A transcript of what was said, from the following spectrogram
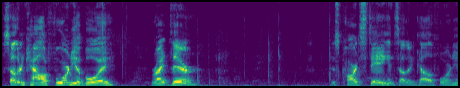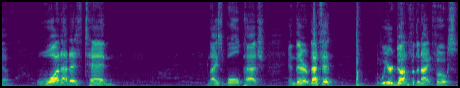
Southern California boy right there. This card staying in Southern California. 1 out of 10. Nice bowl patch in there. That's it. We are done for the night, folks.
